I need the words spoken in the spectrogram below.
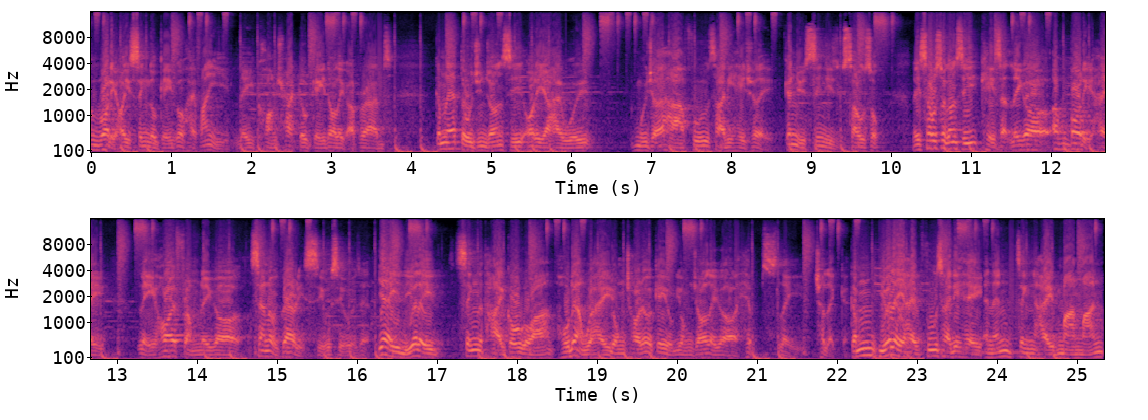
upper body 可以升到幾高，係反而你 contract 到幾多你個 upper abs。咁你一倒轉咗嗰陣時，我哋又係會每做一下呼晒啲氣出嚟，跟住先至收縮。你收縮嗰時，其實你個 upper body 係離開 from 你個 center of gravity 少少嘅啫。因為如果你升得太高嘅話，好多人會係用錯咗個肌肉，用咗你個 hips 嚟出力嘅。咁如果你係呼晒啲氣，and then 淨係慢慢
